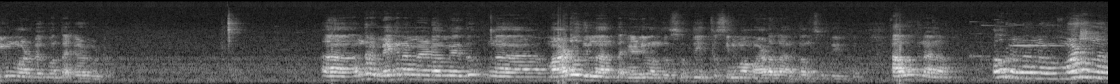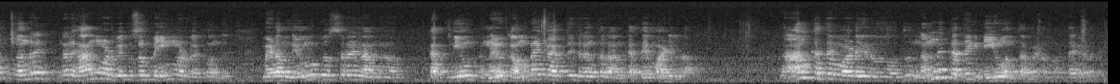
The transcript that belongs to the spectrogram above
ಹಿಂಗ್ ಮಾಡ್ಬೇಕು ಅಂತ ಹೇಳ್ಬಿಟ್ರು. ಅಂದ್ರೆ ಮೇಘನಾ ಮೇಡಮ್ ಇದು ಮಾಡೋದಿಲ್ಲ ಅಂತ ಹೇಳಿ ಒಂದು ಸುದ್ದಿ ಇತ್ತು, ಸಿನಿಮಾ ಮಾಡಲ್ಲ ಅಂತ ಒಂದು ಸುದ್ದಿ ಇತ್ತು. ಆವಾಗ ನಾನು, ಅವ್ರು, ನಾನು ಮಾಡಲ್ಲ, ಅಂದ್ರೆ ನನಗೆ ಹಾಂಗ್ ಮಾಡ್ಬೇಕು, ಸ್ವಲ್ಪ ಹಿಂಗ್ ಮಾಡ್ಬೇಕು ಅಂದೆ. ಮೇಡಮ್, ನಿಮಗೋಸ್ಕರ ನಾನು ಕತ್- ನೀವು ನೀವು ಕಂಬ್ಯಾಕ್ ಆಗ್ತಿದ್ರೆ ಅಂತ ನಾನು ಕತೆ ಮಾಡಿಲ್ಲ. ನಾನ್ ಕತೆ ಮಾಡಿರೋದು ನನ್ನ ಕತೆಗೆ ನೀವು ಅಂತ ಮೇಡಮ್ ಅಂತ ಹೇಳಿದೆ.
